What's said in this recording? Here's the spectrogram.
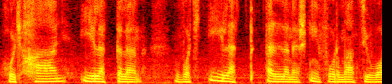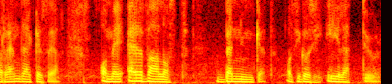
hogy hány élettelen vagy életellenes információval rendelkezel, amely elválaszt bennünket az igazi élettől.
